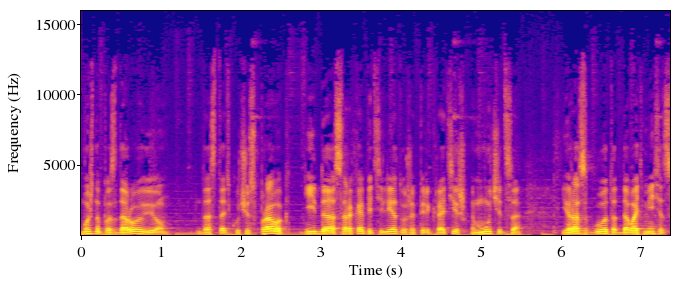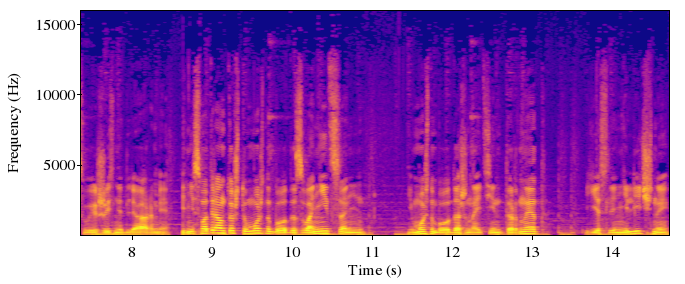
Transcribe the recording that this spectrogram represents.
можно по здоровью достать кучу справок, и до 45 лет уже прекратишь мучиться и раз в год отдавать месяц своей жизни для армии. И несмотря на то, что можно было дозвониться, и можно было даже найти интернет, если не личный,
